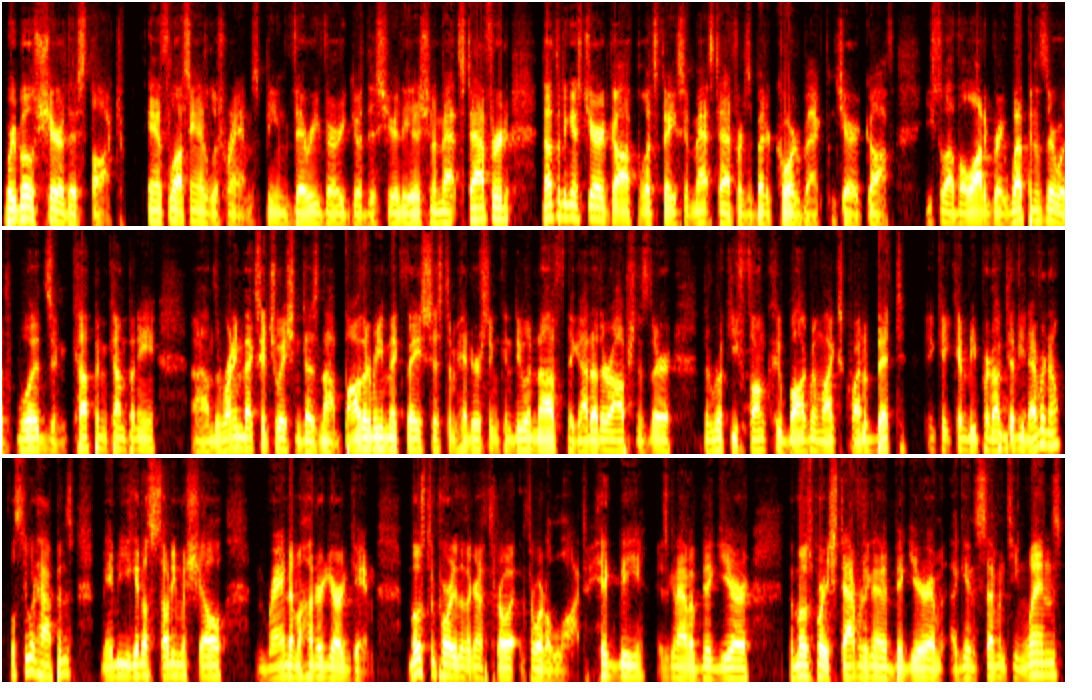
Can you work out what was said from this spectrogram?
we both share this thought and it's Los Angeles Rams being very, very good this year. The addition of Matt Stafford, nothing against Jared Goff, but let's face it, Matt Stafford's a better quarterback than Jared Goff. You still have a lot of great weapons there with Woods and Kupp and company. Um, the running back situation does not bother me. McVay's system, Henderson can do enough. They got other options there. The rookie Funk, who Bogman likes quite a bit, it can, be productive. You never know. We'll see what happens. Maybe you get a Sony Michel random 100 yard game. Most importantly, they're going to throw it and throw it a lot. Higbee is going to have a big year. But most importantly, Stafford's going to have a big year. Again, 17 wins.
